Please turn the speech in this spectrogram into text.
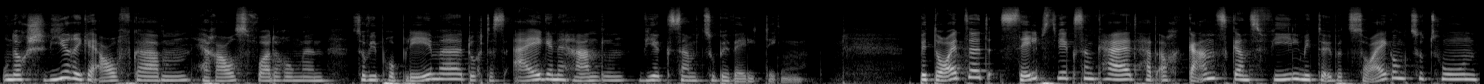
und auch schwierige Aufgaben, Herausforderungen sowie Probleme durch das eigene Handeln wirksam zu bewältigen. Bedeutet, Selbstwirksamkeit hat auch ganz, ganz viel mit der Überzeugung zu tun,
